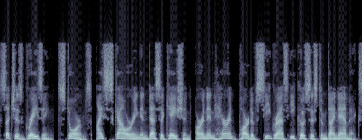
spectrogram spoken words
such as grazing, storms, ice scouring and desiccation, are an inherent part of seagrass ecosystem dynamics.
